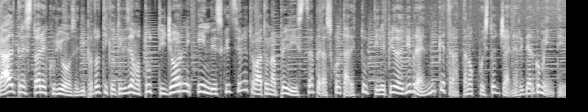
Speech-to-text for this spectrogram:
Per altre storie curiose di prodotti che utilizziamo tutti i giorni, in descrizione trovate una playlist per ascoltare tutti gli episodi di Brandy che trattano questo genere di argomenti.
